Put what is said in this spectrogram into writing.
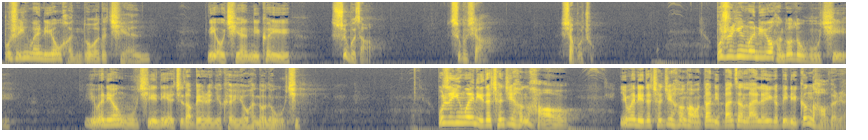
不是因为你有很多的钱，你有钱你可以睡不着、吃不下、笑不出；不是因为你有很多的武器，因为你有武器，你也知道别人也可以有很多的武器；不是因为你的成绩很好，因为你的成绩很好，当你班上来了一个比你更好的人。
